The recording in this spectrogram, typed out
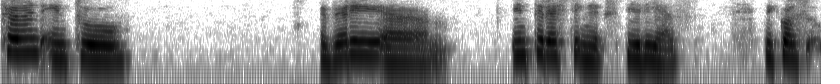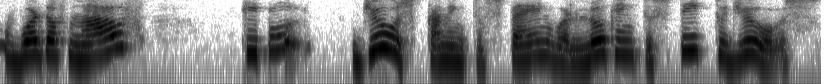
turned into a very um, interesting experience because word of mouth, people, Jews coming to Spain were looking to speak to Jews.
